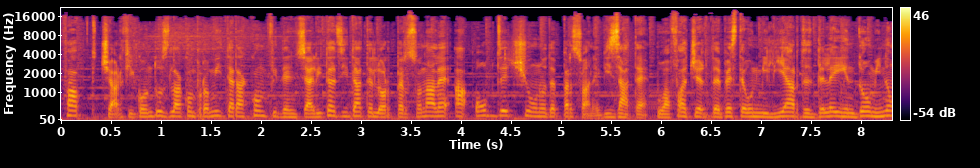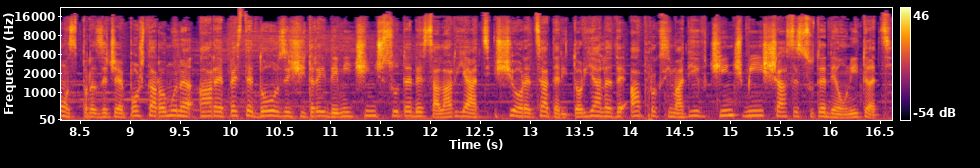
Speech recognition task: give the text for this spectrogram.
fapt ce ar fi condus la compromiterea confidențialității datelor personale a 81 de persoane vizate. Cu afaceri de peste un miliard de lei în 2019, Poșta Română are peste 23.500 de salariați și o rețea teritorială de aproximativ 5.600 de unități.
